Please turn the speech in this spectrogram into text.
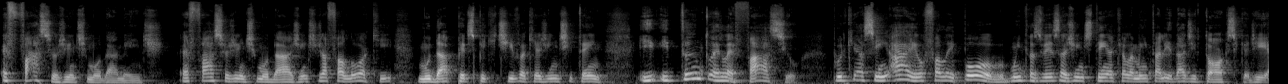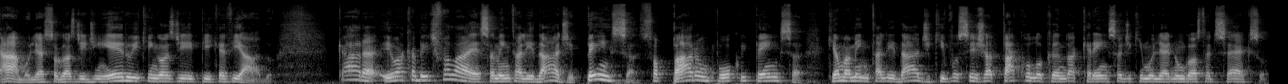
é fácil a gente mudar a mente. É fácil a gente mudar, a gente já falou aqui, mudar a perspectiva que a gente tem. E, e tanto ela é fácil porque assim, ah, eu falei, pô, muitas vezes a gente tem aquela mentalidade tóxica de, ah, mulher só gosta de dinheiro e quem gosta de pica é viado. Cara, eu acabei de falar, essa mentalidade, pensa, só para um pouco e pensa, que é uma mentalidade que você já está colocando a crença de que mulher não gosta de sexo.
